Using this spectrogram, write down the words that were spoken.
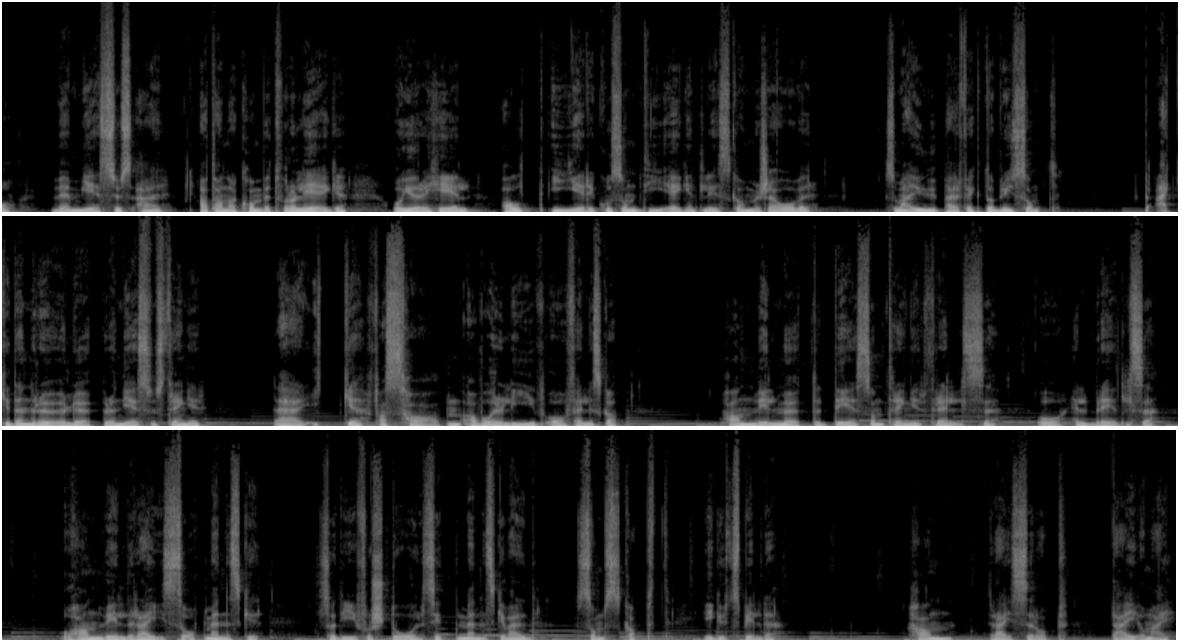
hvem Jesus er, at han har kommet for å lege og gjøre hel alt i Jeriko som de egentlig skammer seg over, som er uperfekt og brysomt. Det er ikke den røde løperen Jesus trenger. Det er ikke fasaden av våre liv og fellesskap. Han vil møte det som trenger frelse og helbredelse, og han vil reise opp mennesker så de forstår sitt menneskeverd som skapt i Guds bilde. Han reiser opp deg og meg.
